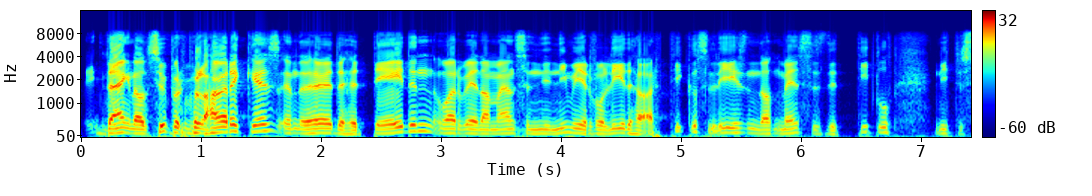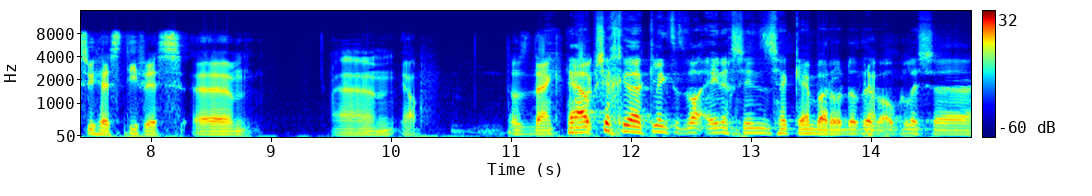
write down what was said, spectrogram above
ik denk dat het superbelangrijk is in de huidige tijden, waarbij dat mensen niet meer volledige artikels lezen, dat minstens de titel niet te suggestief is. Um, um, ja, dat is denk ik... Ja, op zich uh, klinkt het wel enigszins herkenbaar hoor. Dat ja. hebben we ook wel eens uh,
